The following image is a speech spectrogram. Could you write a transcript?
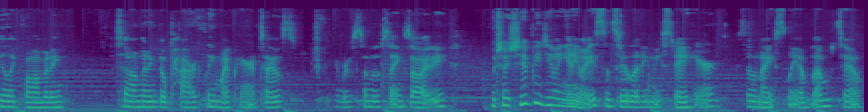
feel like vomiting. So I'm going to go power clean my parents' house, get rid of some of this anxiety, which I should be doing anyway since they're letting me stay here so nicely of them. So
